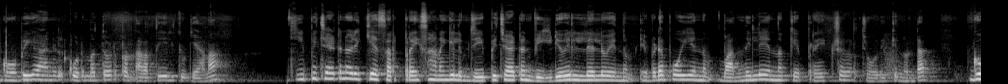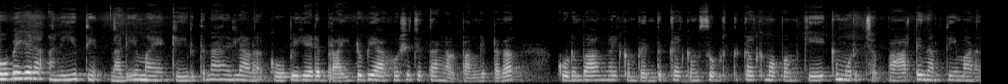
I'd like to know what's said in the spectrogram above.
ഗോപിക അനിൽ കുടുംബത്തോടൊപ്പം നടത്തിയിരിക്കുകയാണ്. ജി പി ചേട്ടൻ ഒരുക്കിയ സർപ്രൈസ് ആണെങ്കിലും ജി പി ചേട്ടൻ വീഡിയോയിലില്ലല്ലോ എന്നും എവിടെ പോയി എന്നും വന്നില്ലേ എന്നൊക്കെ പ്രേക്ഷകർ ചോദിക്കുന്നുണ്ട്. ഗോപികയുടെ അനിയത്തിയും നടിയുമായ കീർത്തനാനിലാണ് ഗോപികയുടെ ബ്രൈറ്റ് ടു ബി ആഘോഷ ചിത്രങ്ങൾ പങ്കിട്ടത്. കുടുംബാംഗങ്ങൾക്കും ബന്ധുക്കൾക്കും സുഹൃത്തുക്കൾക്കുമൊപ്പം കേക്ക് മുറിച്ച് പാർട്ടി നടത്തിയുമാണ്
